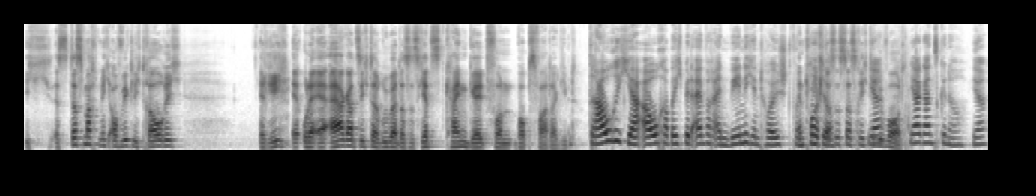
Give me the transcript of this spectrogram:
ich, es, das macht mich auch wirklich traurig. Er, er, oder er ärgert sich darüber, dass es jetzt kein Geld von Bobs Vater gibt. Traurig ja auch, aber ich bin einfach ein wenig enttäuscht von Enttäuscht, Peter. das ist das richtige ja, Wort. Ja, ganz genau, ja.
